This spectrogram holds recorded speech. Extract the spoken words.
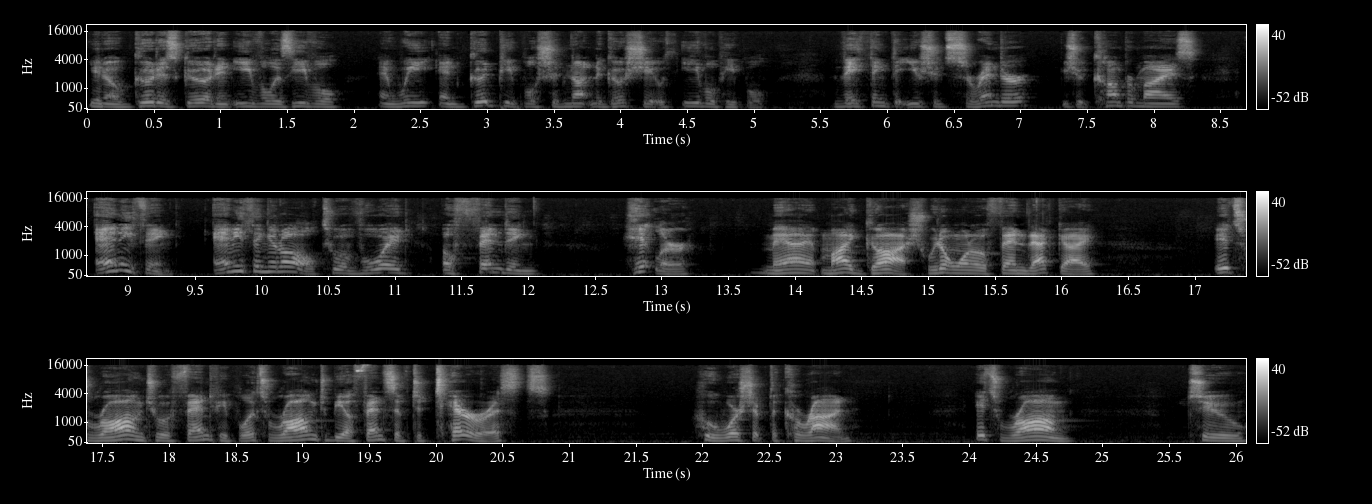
you know, good is good and evil is evil, and we and good people should not negotiate with evil people. They think that you should surrender, you should compromise, anything, anything at all to avoid offending Hitler. Man, my gosh, we don't want to offend that guy. It's wrong to offend people. It's wrong to be offensive to terrorists who worship the Quran. It's wrong to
